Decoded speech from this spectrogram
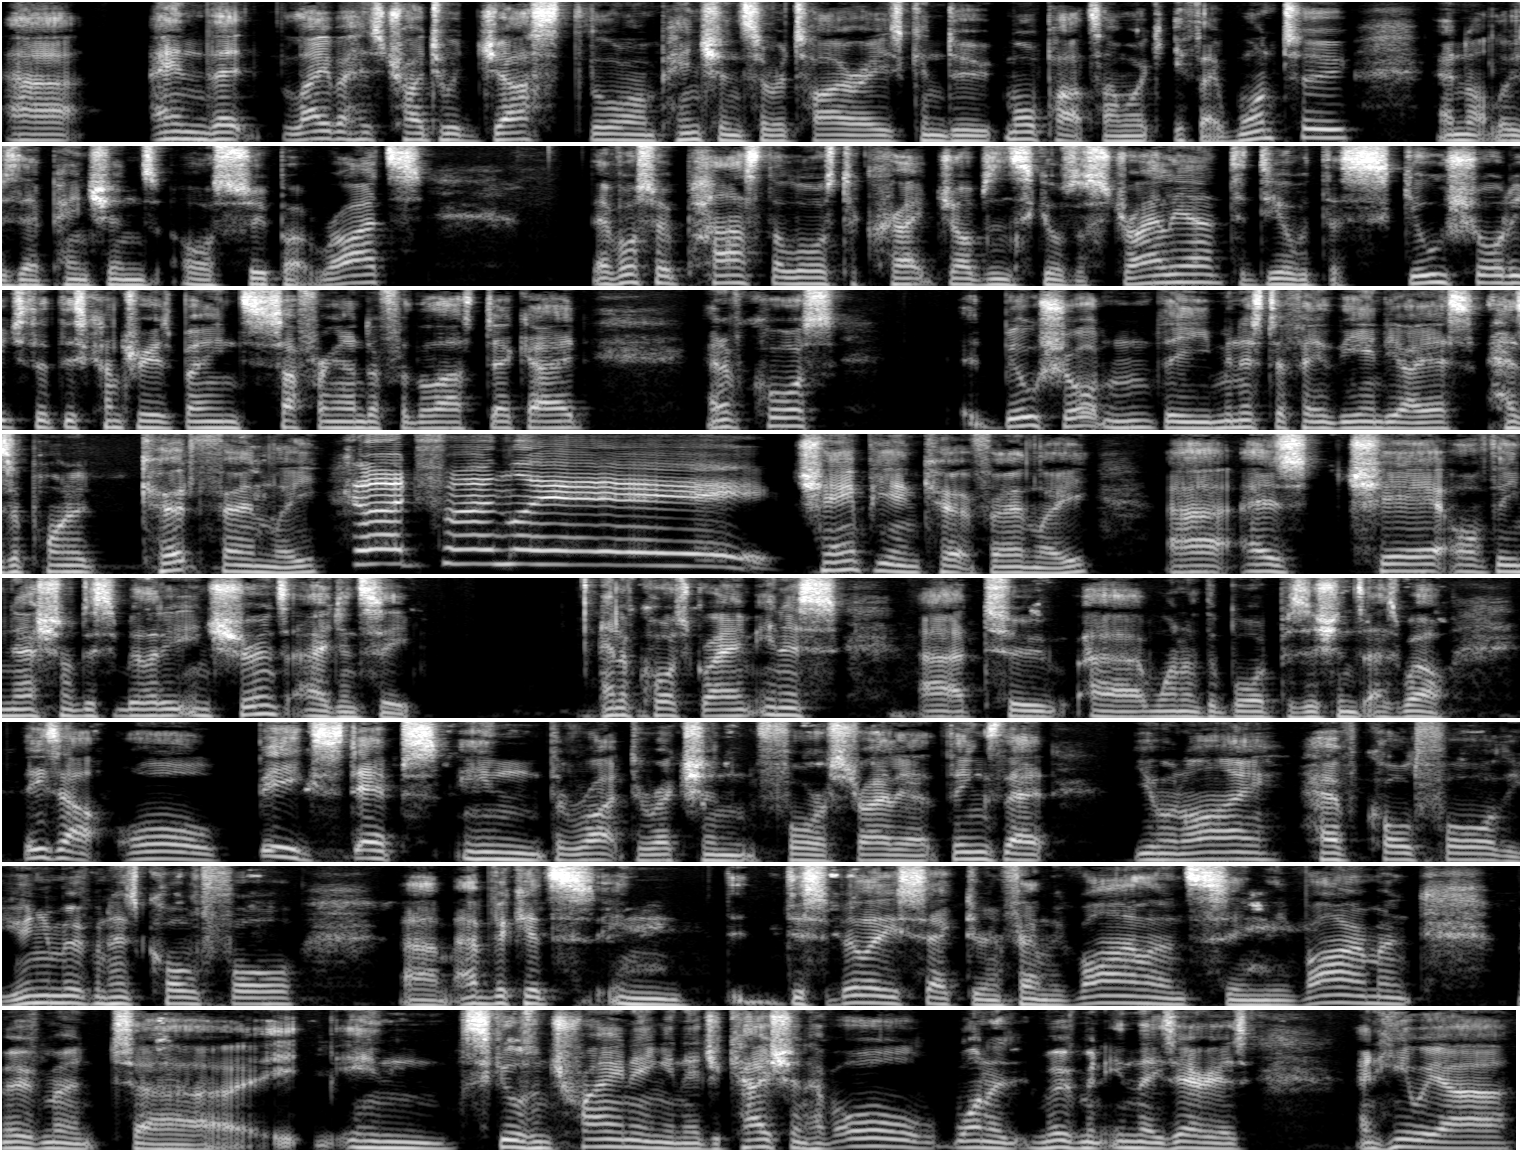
Uh, and that Labor has tried to adjust the law on pensions so retirees can do more part time work if they want to and not lose their pensions or super rights. They've also passed the laws to create Jobs and Skills Australia to deal with the skill shortage that this country has been suffering under for the last decade. And of course, Bill Shorten, the Minister for the NDIS, has appointed Kurt Fearnley. Kurt Fearnley! Champion Kurt Fearnley uh, as chair of the National Disability Insurance Agency. And of course, Graeme Innes uh, to uh, one of the board positions as well. These are all big steps in the right direction for Australia, things that you and I have called for, the union movement has called for, um, advocates in disability sector and family violence, in the environment movement, uh, in skills and training, in education, have all wanted movement in these areas. And here we are,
